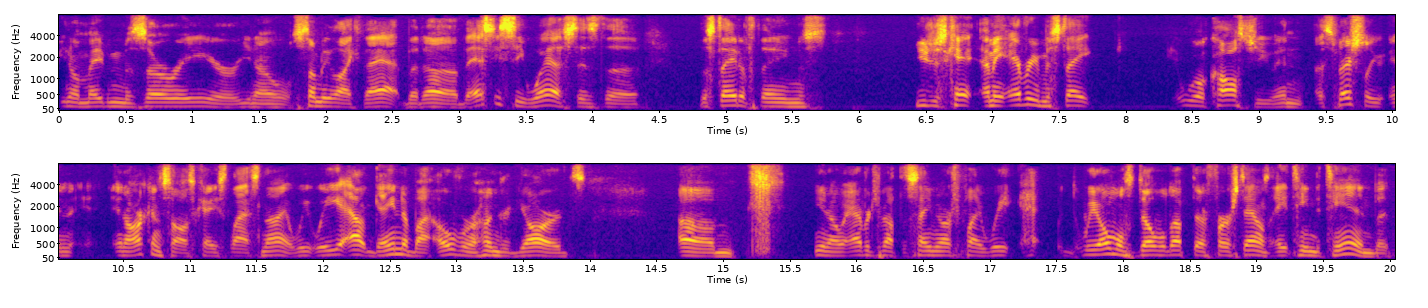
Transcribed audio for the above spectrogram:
you know maybe Missouri or you know somebody like that. But uh, the SEC West is the the state of things. You just can't. I mean, every mistake will cost you, and especially in in Arkansas's case last night, we we outgained them by over 100 yards. Um, you know, average about the same yards play. We we almost doubled up their first downs, 18 to 10, but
